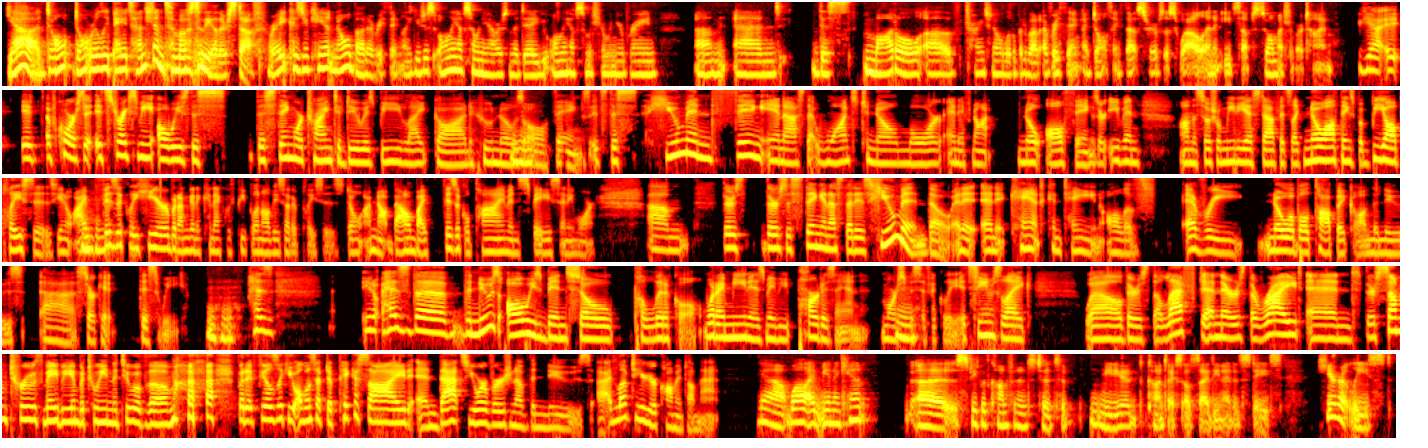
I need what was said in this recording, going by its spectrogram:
yeah don't don't really pay attention to most of the other stuff right because you can't know about everything like you just only have so many hours in the day you only have so much room in your brain um, and this model of trying to know a little bit about everything, I don't think that serves us well and it eats up so much of our time. Yeah, it it of course it, it strikes me always this this thing we're trying to do is be like God who knows mm-hmm. all things. It's this human thing in us that wants to know more and if not know all things or even on the social media stuff it's like know all things but be all places you know i'm mm-hmm. physically here but i'm going to connect with people in all these other places don't i'm not bound by physical time and space anymore um, there's there's this thing in us that is human though and it and it can't contain all of every knowable topic on the news uh, circuit this week mm-hmm. has you know has the the news always been so political. What I mean is maybe partisan more mm. specifically. It seems like, well, there's the left and there's the right, and there's some truth maybe in between the two of them. but it feels like you almost have to pick a side, and that's your version of the news. I'd love to hear your comment on that. Yeah, well, I mean, I can't uh, speak with confidence to, to media context outside the United States. Here, at least,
